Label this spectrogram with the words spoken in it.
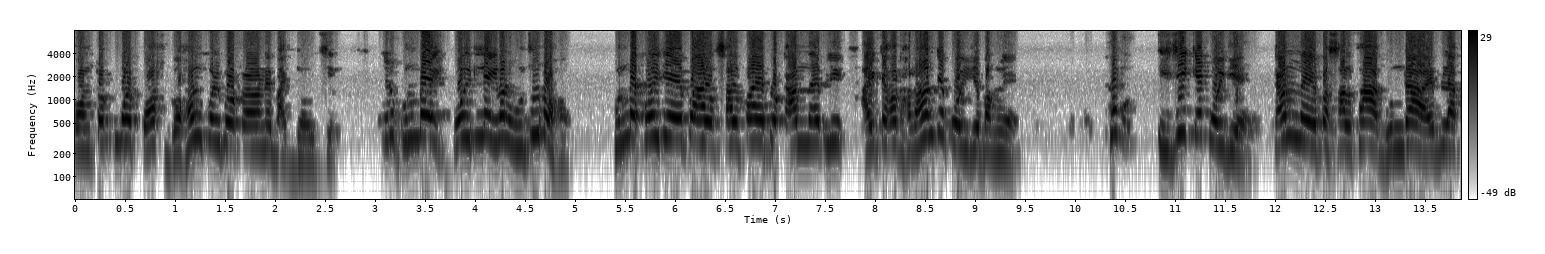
কণ্টকময় পথ গ্ৰহণ কৰিবৰ কাৰণে বাধ্য হৈছিল কিন্তু কোনোবাই কৈ দিলে ইমান উজু নহয় কোনোবাই কৈ দিয়ে এইবোৰ চালফা এইবোৰ কাম নাই বুলি আইতাকত সাধাৰণতে কৈ দিয়ে মানুহে খুব ইজিকে কৈ দিয়ে। কাম নাই এইবোৰ চালফা গুণ্ডা এইবিলাক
